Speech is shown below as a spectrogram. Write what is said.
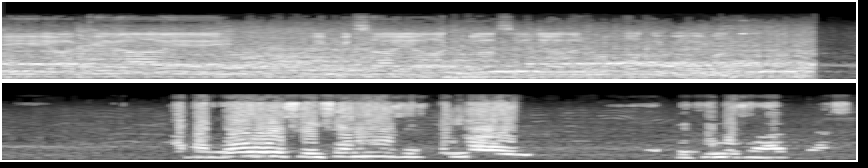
¿Y a qué edad eh, empezáis a dar clases ya de robótica y demás? A partir de los 6 años es cuando empezamos a dar clases.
